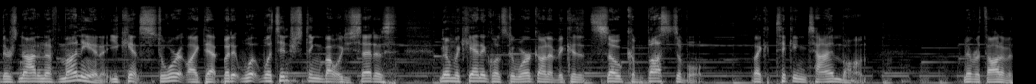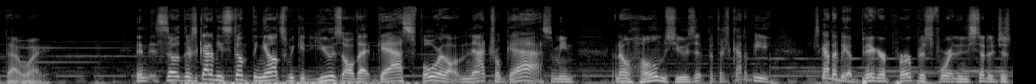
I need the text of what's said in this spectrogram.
there's not enough money in it. You can't store it like that. But it, what, what's interesting about what you said is no mechanic wants to work on it because it's so combustible, like a ticking time bomb. Never thought of it that way. And so there's got to be something else we could use all that gas for, all natural gas. I mean, I know homes use it, but there's got to be there's got to be a bigger purpose for it instead of just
